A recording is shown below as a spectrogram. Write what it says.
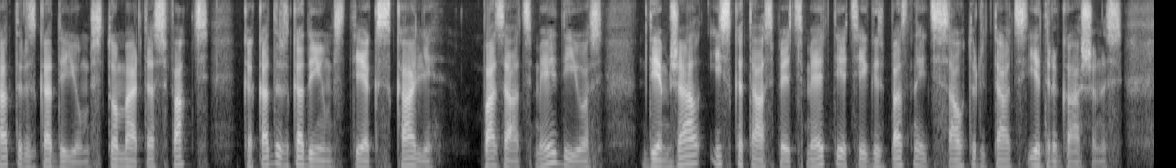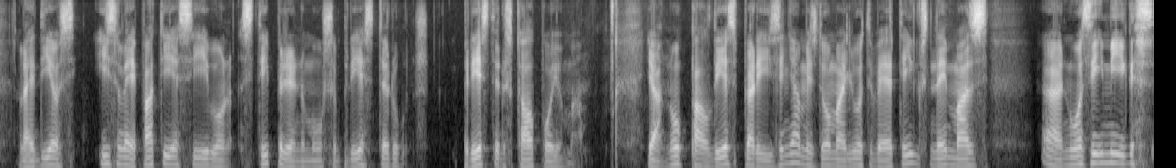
katrs gadījums. Tomēr tas fakts, ka katrs gadījums tiek skaļi vazāts mēdījos, diemžēl izskatās pēc mērķtiecīgas baznīcas autoritātes iedragāšanas, lai Dievs izlē patiesību un stiprina mūsu priesteru, priesterus kalpojumā. Jā, nu, paldies par īziņām, es domāju, ļoti vērtīgus, nemaz uh, nozīmīgas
